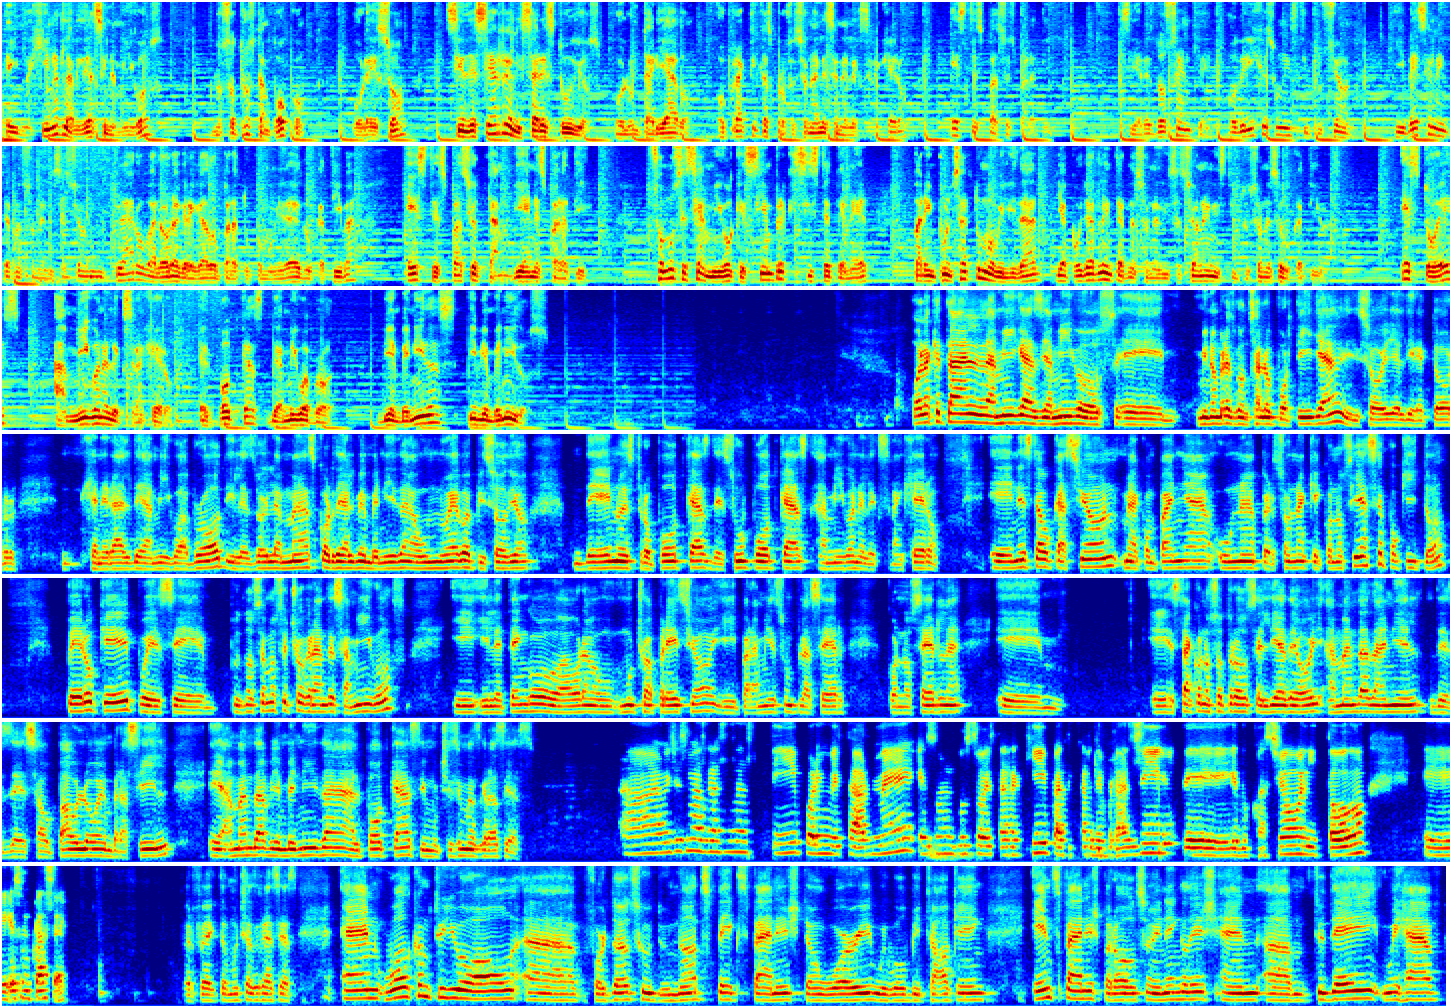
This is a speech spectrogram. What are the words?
¿Te imaginas la vida sin amigos? Nosotros tampoco. Por eso, si deseas realizar estudios, voluntariado o prácticas profesionales en el extranjero, este espacio es para ti. Si eres docente o diriges una institución y ves en la internacionalización un claro valor agregado para tu comunidad educativa, este espacio también es para ti. Somos ese amigo que siempre quisiste tener para impulsar tu movilidad y apoyar la internacionalización en instituciones educativas. Esto es Amigo en el extranjero, el podcast de Amigo Abroad. Bienvenidas y bienvenidos. Hola, ¿qué tal amigas y amigos? Eh, mi nombre es Gonzalo Portilla y soy el director general de Amigo Abroad y les doy la más cordial bienvenida a un nuevo episodio de nuestro podcast, de su podcast Amigo en el extranjero. En esta ocasión me acompaña una persona que conocí hace poquito, pero que pues, eh, pues nos hemos hecho grandes amigos y, le tengo ahora mucho aprecio y para mí es un placer conocerla. Eh, eh, está con nosotros el día de hoy Amanda Daniel desde Sao Paulo, en Brasil. Amanda, bienvenida al podcast y muchísimas gracias. Ah, muchísimas gracias a ti por invitarme. Es un gusto estar aquí, platicar de Brasil, de educación y todo. es un placer. Perfecto, muchas gracias. And welcome to you all. Uh, for those who do not speak Spanish, don't worry, we will be talking in Spanish, but also in English. And um, today we have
